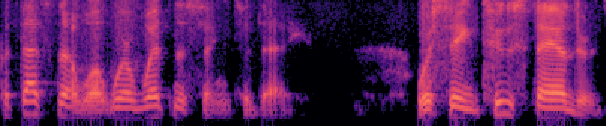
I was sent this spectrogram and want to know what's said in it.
But that's not what we're witnessing today. We're seeing two standards.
